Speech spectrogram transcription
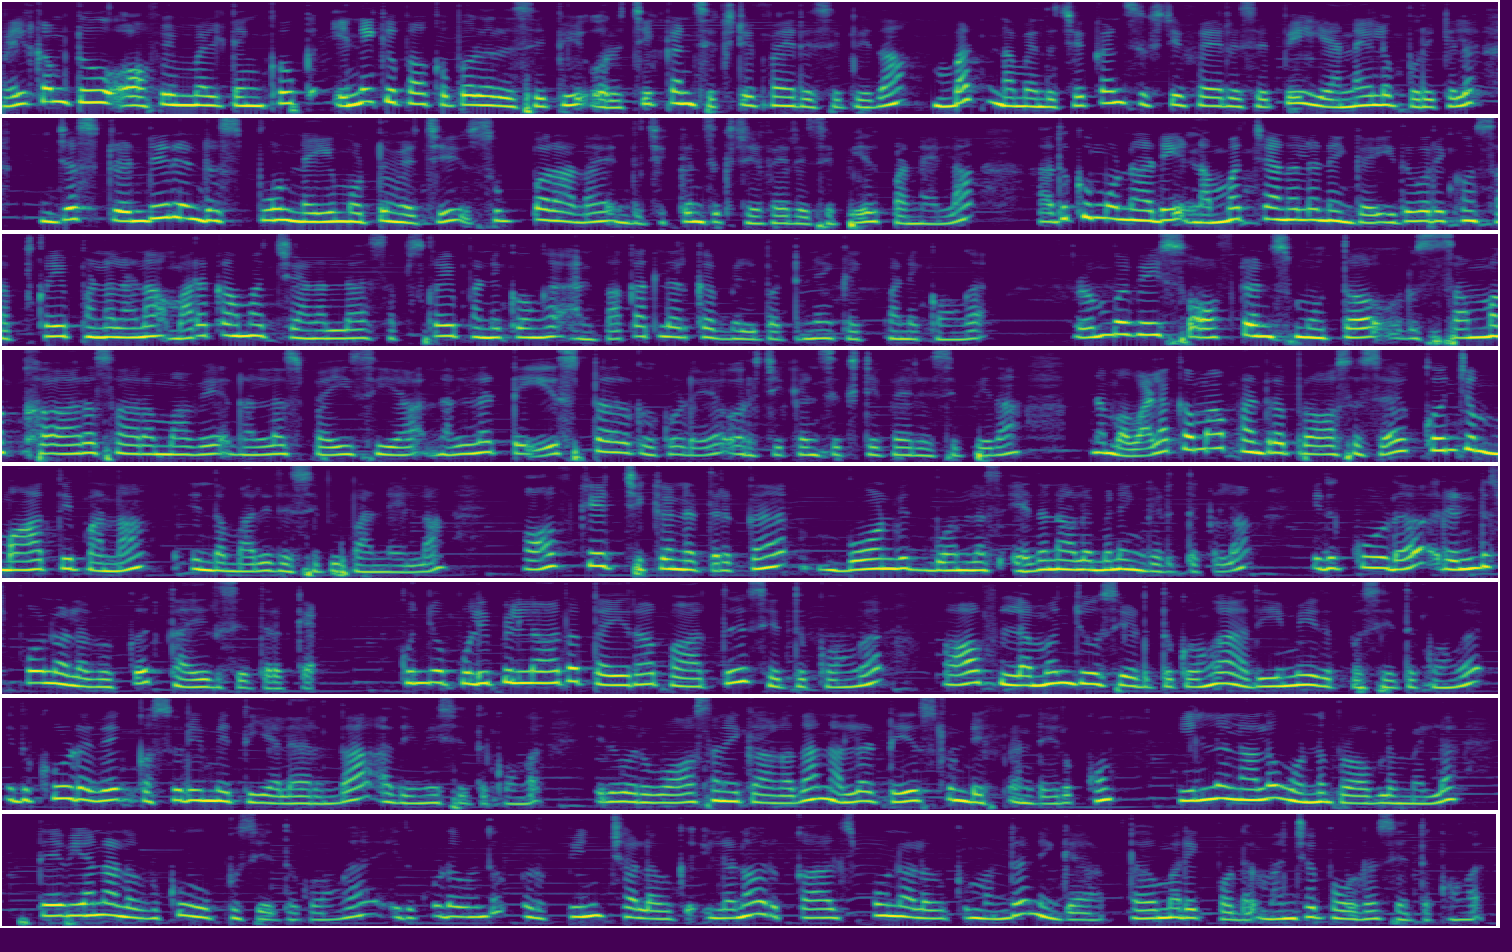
Welcome to ஆஃபி melting cook இன்றைக்கி பார்க்க போகிற ரெசிபி ஒரு சிக்கன் சிக்ஸ்டி ஃபைவ் ரெசிபி தான். பட் நம்ம இந்த சிக்கன் சிக்ஸ்டி ஃபைவ் ரெசிபி எண்ணெயில் பொறிக்கல. ஜஸ்ட் ரெண்டே ரெண்டு ஸ்பூன் நெய் மட்டும் வச்சு சூப்பரான இந்த சிக்கன் சிக்ஸ்டி ஃபைவ் ரெசிபியை பண்ணிடலாம் அதுக்கு முன்னாடி நம்ம சேனலை நீங்கள் இது வரைக்கும் சப்ஸ்கிரைப் பண்ணலைன்னா மறக்காமல் சேனலில் சப்ஸ்கிரைப் பண்ணிக்கோங்க. அண்ட் பக்கத்தில் இருக்க பெல் பட்டனை கிளிக் பண்ணிக்கோங்க. ரொம்பவே சாஃப்ட் அண்ட் ஸ்மூத்தாக ஒரு செம்ம காரசாரமாகவே நல்ல ஸ்பைசியாக நல்ல டேஸ்ட்டாக இருக்கக்கூடிய ஒரு சிக்கன் சிக்ஸ்டி ஃபைவ் ரெசிபி தான். நம்ம வழக்கமாக பண்ணுற ப்ராசஸை கொஞ்சம் மாற்றி பண்ணால் இந்த மாதிரி ரெசிபி பண்ணிடலாம். ஆஃப் கேஜ் சிக்கன் எடுத்திருக்கேன். போன் வித் போன்லெஸ் எதனாலுமே நீங்கள் எடுத்துக்கலாம். இது கூட ரெண்டு ஸ்பூன் அளவுக்கு தயிர் சேர்த்துருக்கேன். கொஞ்சம் புளிப்பில்லாத தயிராக பார்த்து சேர்த்துக்கோங்க. ஆஃப் லெமன் ஜூஸ் எடுத்துக்கோங்க. அதையுமே இது இப்போ சேர்த்துக்கோங்க. இது கூடவே கசூரி மெத்தி இலை இருந்தால் அதையுமே சேர்த்துக்கோங்க. இது ஒரு வாசனைக்காக தான் நல்ல டேஸ்ட்டும் டிஃப்ரெண்ட் இருக்கும். இல்லைனாலும் ஒன்றும் ப்ராப்ளம் இல்லை. தேவையான அளவுக்கு உப்பு சேர்த்துக்கோங்க. இது கூட வந்து ஒரு பிஞ்ச் அளவுக்கு இல்லைனா ஒரு கால் ஸ்பூன் அளவுக்கு வந்து நீங்கள் டர்மரிக் பவுடர் மஞ்சள் பவுடர் சேர்த்துக்கோங்க.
